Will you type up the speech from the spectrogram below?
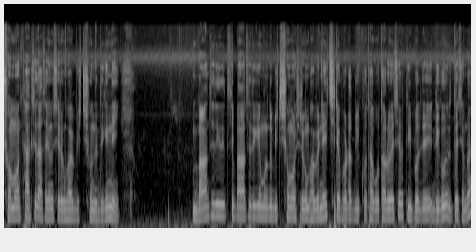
সম্ভাবনা থাকছে তাছাড়া কিন্তু সেরকমভাবে বৃষ্টি সন্ধ্যের দিকে নেই। বাংলাদেশের দিকে দেখতেছি বাংলাদেশের দিকে মূলত বৃষ্টির সম্ভাবনা সেরকমভাবে নেই। ছিটে ফোটা দুই কোথাও কোথাও রয়েছে, ত্রিপুরা দিকেও দেখতে পাচ্ছি আমরা।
